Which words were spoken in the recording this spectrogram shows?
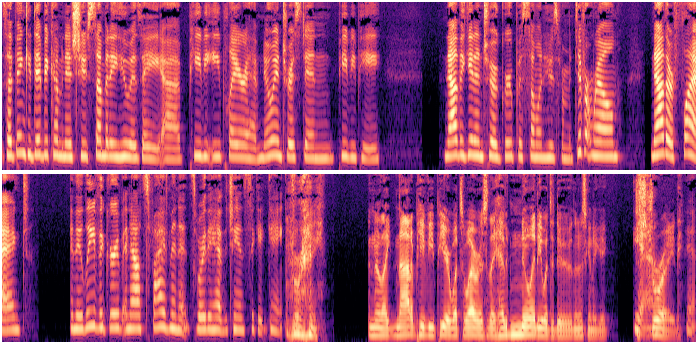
So I think it did become an issue. Somebody who is a uh, PVE player and have no interest in PvP now they get into a group with someone who's from a different realm. Now they're flagged and they leave the group, and now it's five minutes where they have the chance to get ganked. Right. And they're like not a PvPer whatsoever, so they have no idea what to do. They're just going to get Yeah. destroyed. Yeah.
